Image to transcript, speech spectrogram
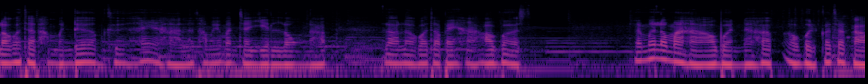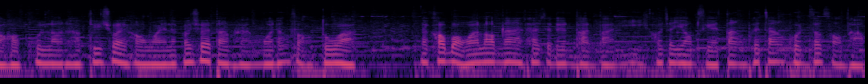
เราก็จะทำเหมือนเดิมคือให้อาหารแล้วทำให้มันจะเย็นลงนะครับ แล้วเราก็จะไปหาอัลเบิร์ตและเมื่อเรามาหาอัลเบิร์ตนะครับอัลเบิร์ตก็จะกล่าวขอบคุณเรานะครับ ที่ช่วยเขาไว้แล้วก็ช่วยตามหามัวทั้งสองตัว และเขาบอกว่ารอบหน้าถ้าจะเดินผ่านป่านี้อีกเขาจะยอมเสียตังค์เพื่อจ้างคนสักสองสาม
